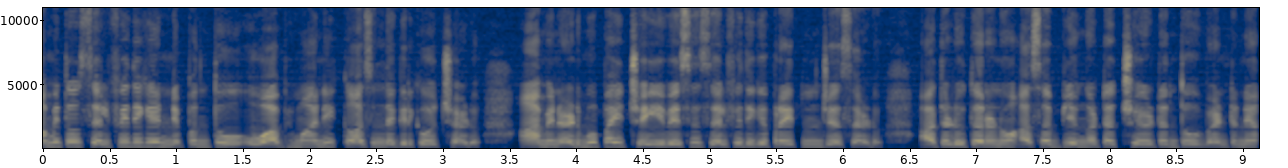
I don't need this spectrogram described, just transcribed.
ఆమెతో సెల్ఫీ దిగే నిపంతో ఓ అభిమాని కాసుల దగ్గరికి వచ్చాడు. ఆమె నడుముపై చెయ్యి వేసి సెల్ఫీ దిగే ప్రయత్నం చేశాడు. అతడు తనను అసభ్యంగా టచ్ చేయడంతో వెంటనే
